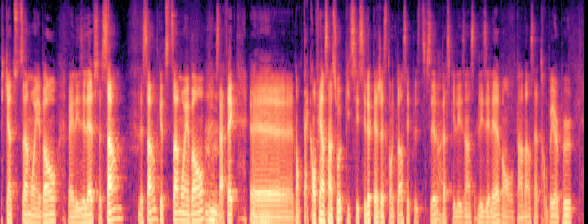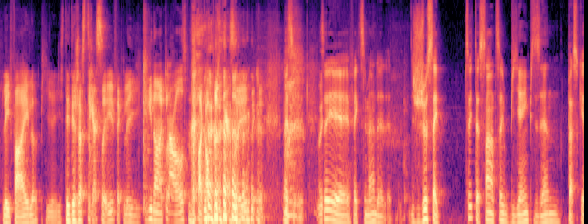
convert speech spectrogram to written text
Puis, quand tu te sens moins bon, ben, les élèves se sentent. Le sentent que tu te sens moins bon, ça fait que euh, donc ta confiance en soi, puis c'est c'est là que ta gestion de classe est plus difficile parce que les, ense- les élèves ont tendance à trouver un peu les failles, là, puis ils étaient déjà stressés, fait que là, ils crient dans la classe, puis là, t'es encore plus stressé. que- Mais sais, euh, effectivement, de, de- juste être, tu sais, te sentir bien puis zen parce que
